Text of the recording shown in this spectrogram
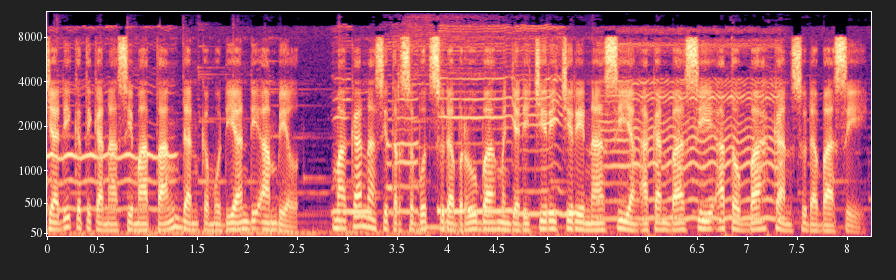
jadi ketika nasi matang dan kemudian diambil, maka nasi tersebut sudah berubah menjadi ciri-ciri nasi yang akan basi atau bahkan sudah basi.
